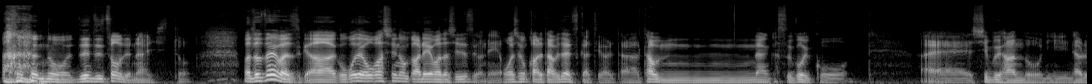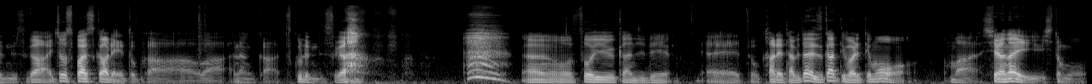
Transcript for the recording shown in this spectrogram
あの全然そうでない人、まあ、例えばですがここで大橋のカレー私ですよね大橋のカレー食べたいですかって言われたら多分なんかすごいこう、えー、渋い反応になるんですが一応スパイスカレーとかはなんか作るんですが あのそういう感じで、えーと「カレー食べたいですか?」って言われてもまあ知らない人も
